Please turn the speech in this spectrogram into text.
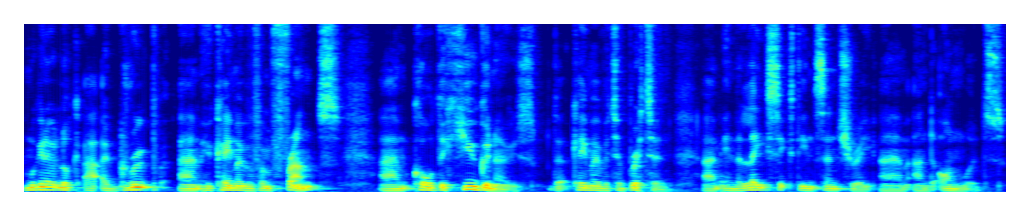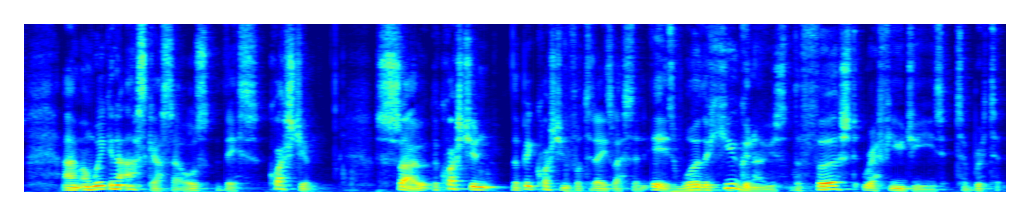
And we're going to look at a group um, who came over from France um, called the Huguenots that came over to Britain um, in the late 16th century um, and onwards. And we're going to ask ourselves this question. So, the question, the big question for today's lesson is Were the Huguenots the first refugees to Britain?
